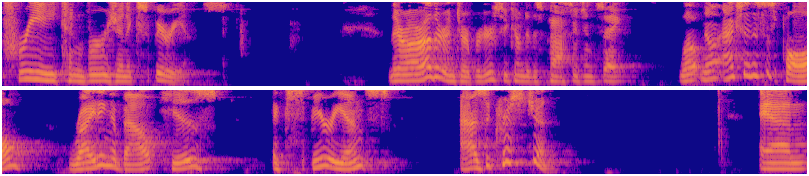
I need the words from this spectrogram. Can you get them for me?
pre conversion experience. There are other interpreters who come to this passage and say, well, no, actually, this is Paul writing about his experience as a Christian. And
